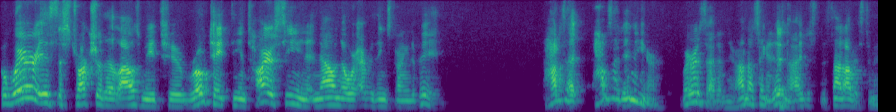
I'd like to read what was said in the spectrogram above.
But where is the structure that allows me to rotate the entire scene and now know where everything's going to be? How does that? How's that in here? Where is that in here? I'm not saying it isn't. I just it's not obvious to me.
